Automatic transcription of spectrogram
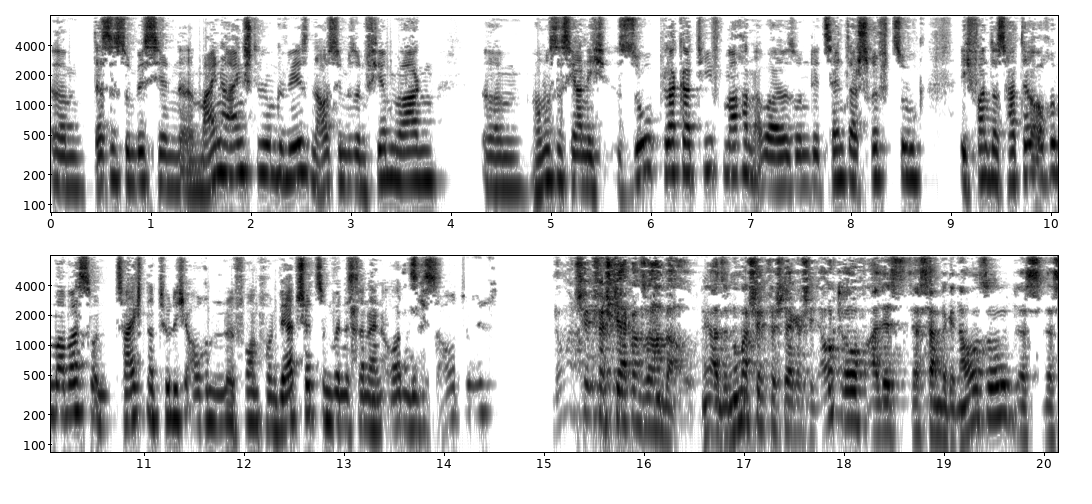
Ähm, das ist so ein bisschen äh, meine Einstellung gewesen. Außerdem so ein Firmenwagen ähm, man muss es ja nicht so plakativ machen, aber so ein dezenter Schriftzug. Ich fand, das hatte auch immer was und zeigt natürlich auch eine Form von Wertschätzung, wenn es dann ein ordentliches Auto ist. Nummernschildverstärker und so haben wir auch. Ne? Also Nummernschildverstärker steht auch drauf, alles, das haben wir genauso, das, das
